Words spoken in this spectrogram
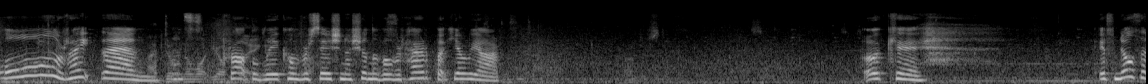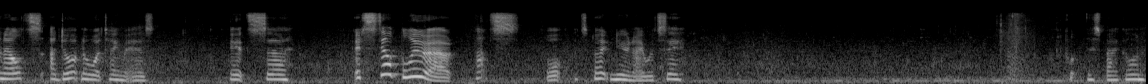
All right then. I don't know That's what you're probably playing. a conversation I shouldn't have overheard, but here we are. Okay. If nothing else, I don't know what time it is. It's uh, it's still blue out. That's well, it's about noon, I would say. Put this back on.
